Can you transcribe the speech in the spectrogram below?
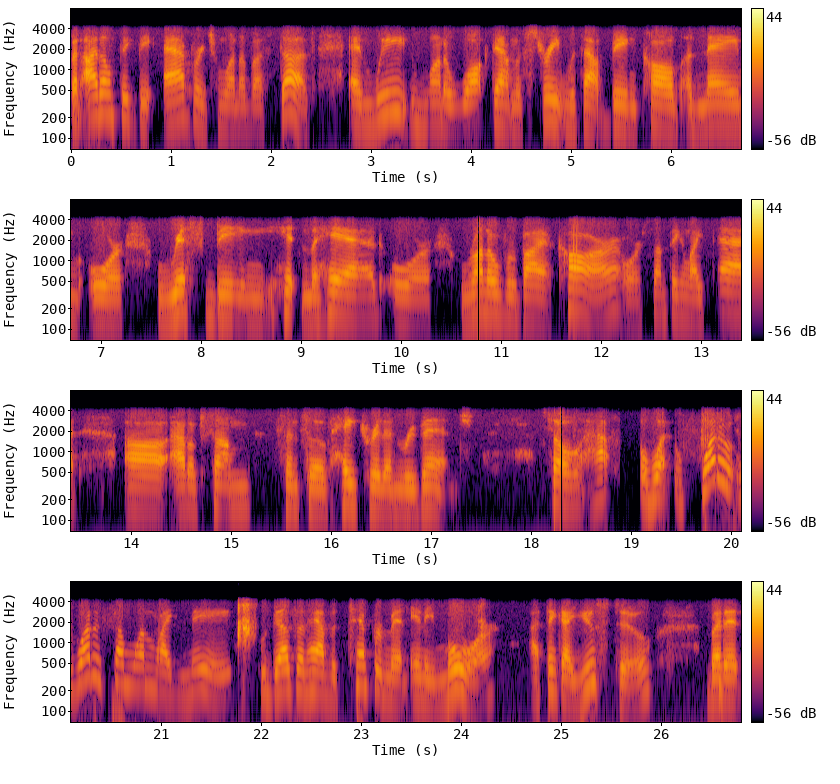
but I don't think the average one of us does. And we want to walk down the street without being called a name or risk being hit in the head or run over by a car or something like that uh, out of some sense of hatred and revenge. So how, what what what is someone like me who doesn't have the temperament anymore? I think I used to, but at,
